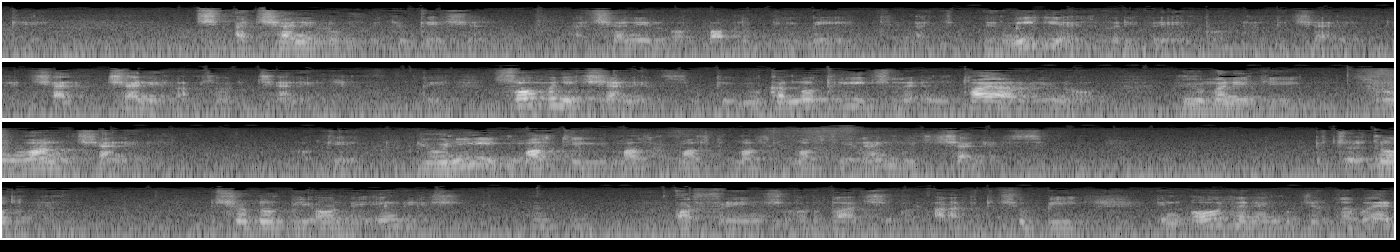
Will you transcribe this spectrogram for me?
Okay, a channel of education, a channel of public debate. The media is very very important. A channel, a channel, channel. I'm sorry, channel. Okay, so many channels. Okay, you cannot reach the entire you know humanity through one channel. Okay, you need multi multi multi multi, multi language channels. It should not it should not be only English mm-hmm. or French or Dutch or Arabic. It should be in all the languages of the world.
